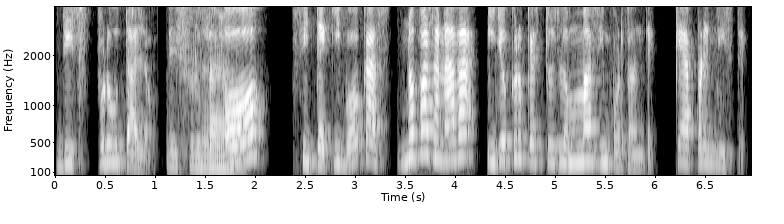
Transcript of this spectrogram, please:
Disfrútalo. Disfrútalo. O si te equivocas, no pasa nada. Y yo creo que esto es lo más importante. ¿Qué aprendiste?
